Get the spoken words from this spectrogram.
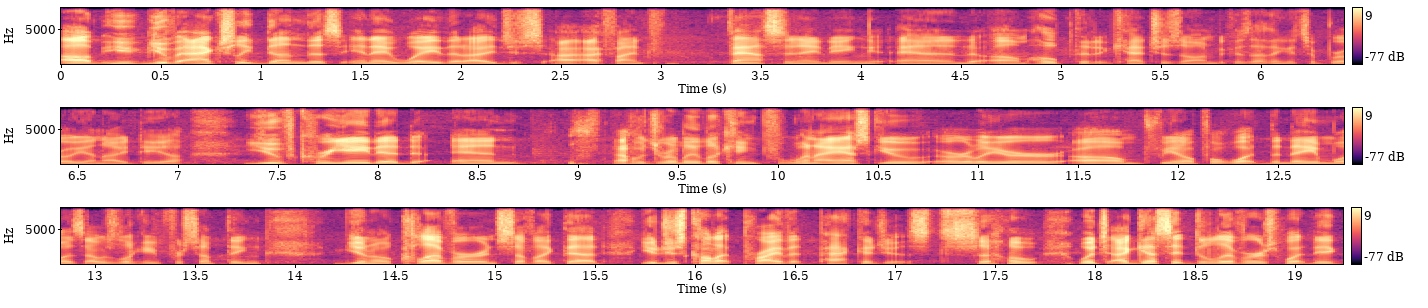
um, you, have actually done this in a way that I just I, I find fascinating and um, hope that it catches on because I think it's a brilliant idea. You've created, and I was really looking for, when I asked you earlier, um, you know, for what the name was. I was looking for something, you know, clever and stuff like that. You just call it Private Packagist, so which I guess it delivers what it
